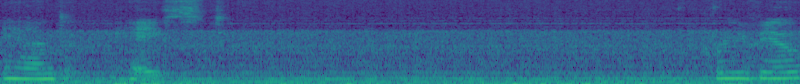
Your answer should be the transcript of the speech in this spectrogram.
and paste. Preview.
